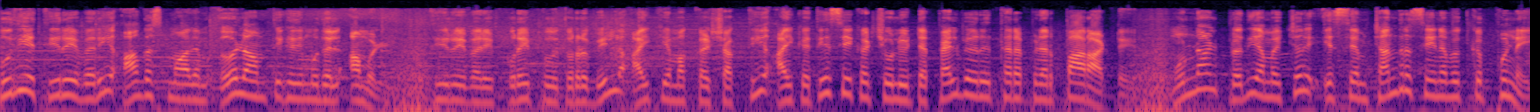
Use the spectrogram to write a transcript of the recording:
புதிய தீரை வரி ஆகஸ்ட் மாதம் ஏழாம் தேதி முதல் அமுல். தீரை வரி குறைப்பு தொடர்பில் ஐக்கிய மக்கள் சக்தி ஐக்கிய தேசிய கட்சி உள்ளிட்ட பல்வேறு தரப்பினர் பாராட்டு. முன்னாள் பிரதி அமைச்சர் எஸ் எம் சந்திரசேனவுக்கு பிணை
